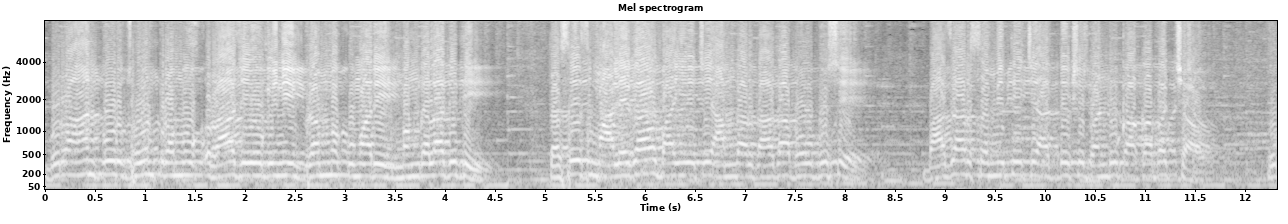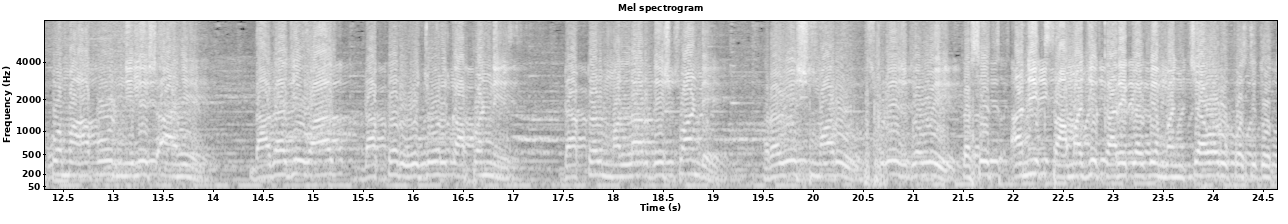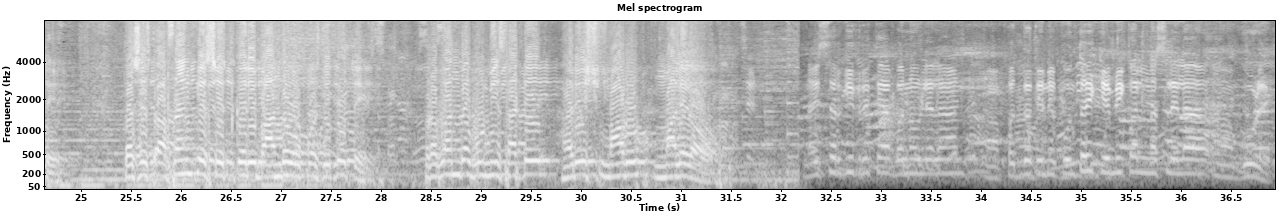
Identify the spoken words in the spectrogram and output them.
बुरहानपूर झोन प्रमुख राजयोगिनी ब्रह्मकुमारी मंगलादिदी तसेच मालेगाव बाह्यचे आमदार दादाभाऊ भुसे बाजार समितीचे अध्यक्ष बंडू काका बच्चाव उपमहापौर निलेश आहेर दादाजी वाघ डॉक्टर उज्ज्वल कापडणीस डॉक्टर मल्हार देशपांडे रवीश मारू सुरेश गवळी तसेच अनेक सामाजिक कार्यकर्ते मंचावर उपस्थित होते. तसेच असंख्य शेतकरी बांधव उपस्थित होते. प्रबंधभूमीसाठी हरीश मारू मालेगाव. नैसर्गिकरित्या बनवलेला पद्धतीने कोणतंही केमिकल नसलेला गूळ आहे.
